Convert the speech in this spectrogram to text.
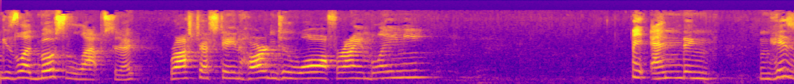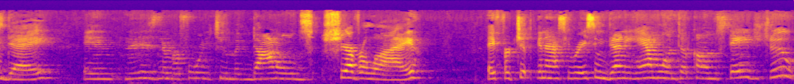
He's led most of the laps today. Ross Chastain hard into the wall off Ryan Blaney. Ending his day in his number 42 McDonald's Chevrolet. Hey, for Chip Ganassi Racing, Denny Hamlin took home stage two.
